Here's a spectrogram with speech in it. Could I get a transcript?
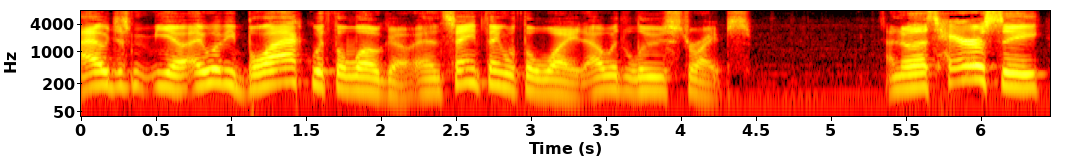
I would just, you know, it would be black with the logo, and same thing with the white. I would lose stripes. I know that's heresy.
